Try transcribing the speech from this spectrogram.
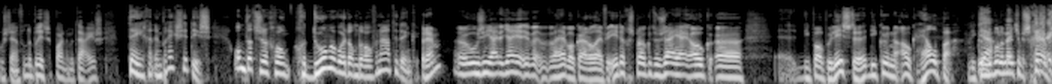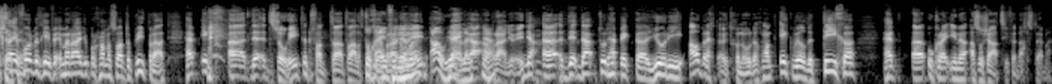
van de Britse parlementariërs tegen een brexit is. Omdat ze er gewoon gedwongen worden om erover na te denken. Prem, eh, hoe zie jij dat? Jij, we, we hebben elkaar al even eerder gesproken. Toen zei jij ook, eh, eh, die populisten, die kunnen ook helpen. Die kunnen de boel een beetje op scherp ik, ik zal je een voorbeeld geven. In mijn radioprogramma Zwarte Priet Praat heb ik, eh, de, zo heet het, van 12 tot Toch 1 op even Radio noemen? 1. Oh, ja, nee, leuk, ja, ja. op Radio 1. Ja, de- toen heb ik Juri Albrecht uitgenodigd, want ik wilde tegen het eh, Oekraïne-associatieverdrag stemmen.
